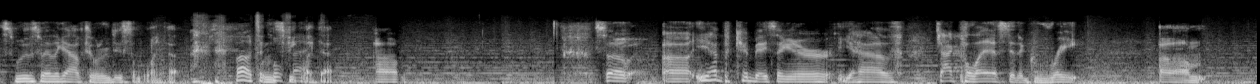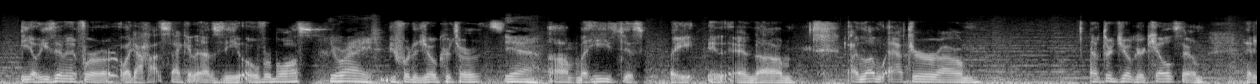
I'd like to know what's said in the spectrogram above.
smoothest man in the galaxy, wouldn't do something like that. well, it's a cool speak fact. like that. Um, so uh, you have Kim Basinger, you have Jack Palance did a great. Um, you know, he's in it for like a hot second as the overboss You're right. before the Joker turns. Yeah. Um, but he's just great, and, and um, I love after um, after Joker kills him, and he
